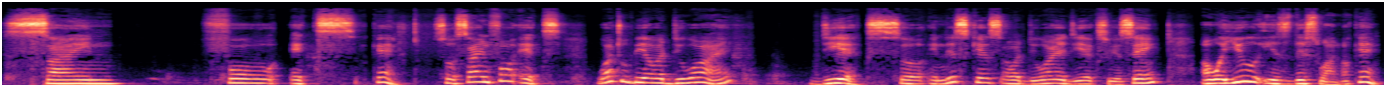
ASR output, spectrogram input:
sine 4x okay so sine 4x, what will be our dy dx? So in this case, our dy dx, we are saying our u is this one, okay?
